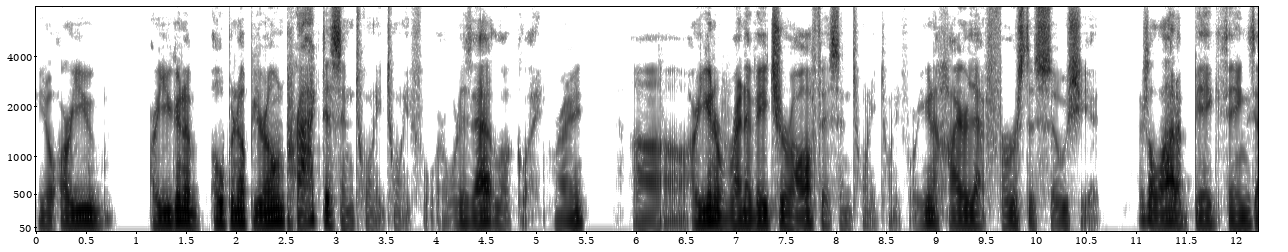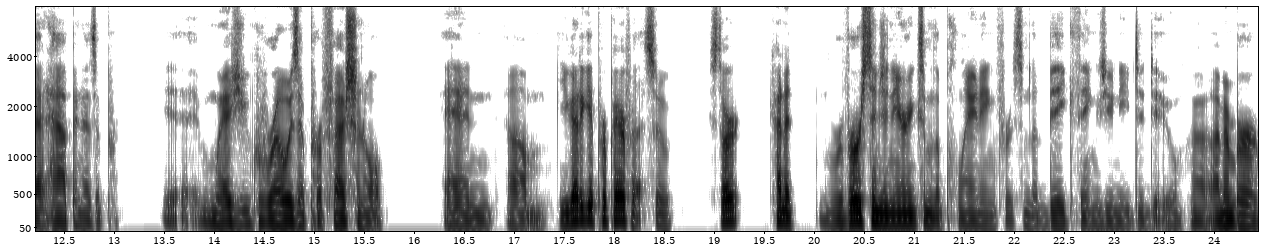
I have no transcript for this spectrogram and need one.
you know, are you, are you going to open up your own practice in 2024? What does that look like? Right. Uh, are you going to renovate your office in 2024? Are you going to hire that first associate? There's a lot of big things that happen as a, eh, as you grow as a professional and um, you got to get prepared for that. So start kind of reverse engineering some of the planning for some of the big things you need to do. Uh, I remember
